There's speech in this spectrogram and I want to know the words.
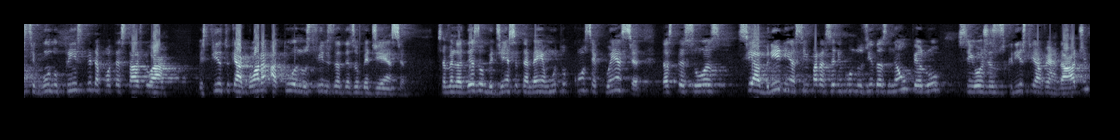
segundo o príncipe da potestade do ar, o espírito que agora atua nos filhos da desobediência. Sabendo, a desobediência também é muito consequência das pessoas se abrirem assim para serem conduzidas não pelo Senhor Jesus Cristo e a verdade,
